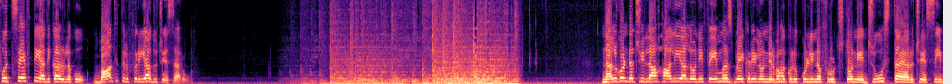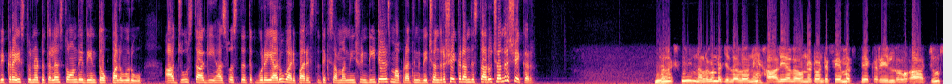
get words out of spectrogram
ఫుడ్ సేఫ్టీ అధికారులకు బాధితులు ఫిర్యాదు చేశారు. నల్గొండ జిల్లా హాలియాలోని ఫేమస్ బేకరీలో నిర్వాహకులు కుళ్ళిన ఫ్రూట్స్ తోనే జ్యూస్ తయారు చేసి విక్రయిస్తున్నట్టు తెలుస్తోంది. దీంతో పలువురు ఆ జ్యూస్ తాగి అస్వస్థతకు గురయ్యారు. వారి పరిస్థితికి సంబంధించిన డీటెయిల్స్ మా ప్రతినిధి చంద్రశేఖర్ అందిస్తారు. చంద్రశేఖర్. ధనలక్ష్మి నల్గొండ జిల్లాలోని హాలియాలో ఉన్నటువంటి ఫేమస్ బేకరీలో ఆ జ్యూస్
